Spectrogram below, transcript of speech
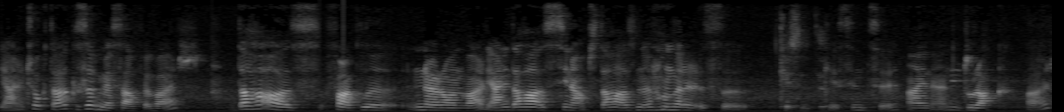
yani çok daha kısa bir mesafe var. Daha az farklı nöron var. Yani daha az sinaps, daha az nöronlar arası Kesinti. Kesinti, aynen. Durak var.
